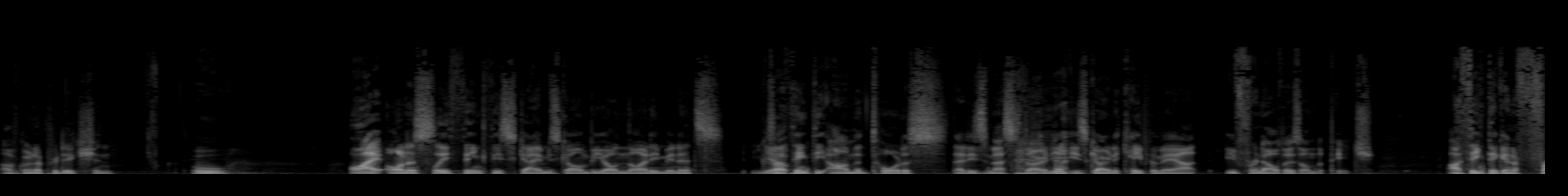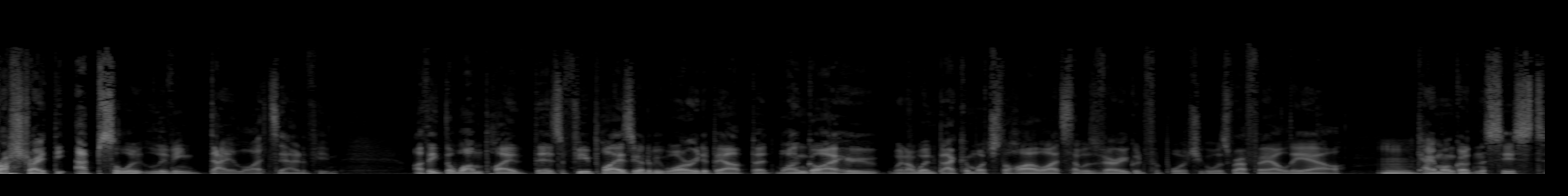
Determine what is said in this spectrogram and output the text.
I've got a prediction. Ooh, I honestly think this game is going beyond 90 minutes. Because I think the armoured tortoise that is Macedonia is going to keep him out if Ronaldo's on the pitch. I think they're going to frustrate the absolute living daylights out of him. I think the one player, there's a few players you've got to be worried about, but one guy who, when I went back and watched the highlights, that was very good for Portugal was Rafael Leao. Came on, got an assist,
